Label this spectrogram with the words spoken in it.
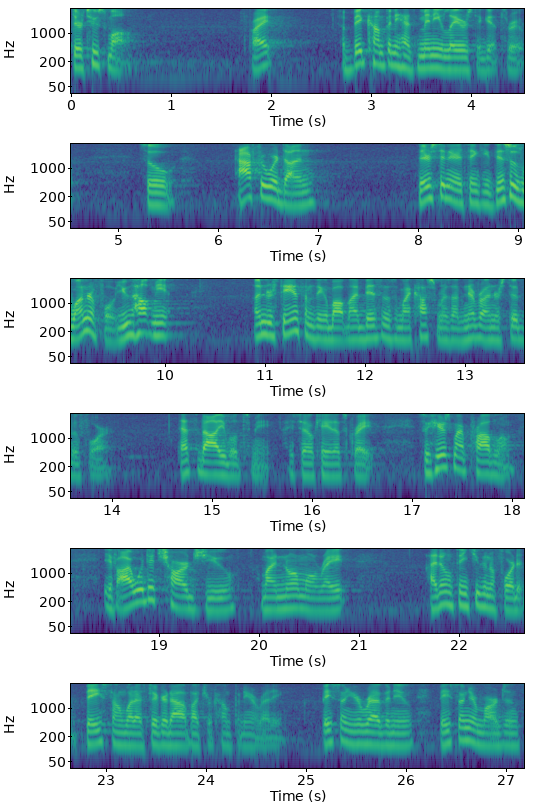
they're too small, right? A big company has many layers to get through. So after we're done, they're sitting there thinking, this is wonderful. You helped me understand something about my business and my customers I've never understood before. That's valuable to me. I say, okay, that's great. So here's my problem. If I were to charge you my normal rate, I don't think you can afford it based on what I figured out about your company already. Based on your revenue, based on your margins,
